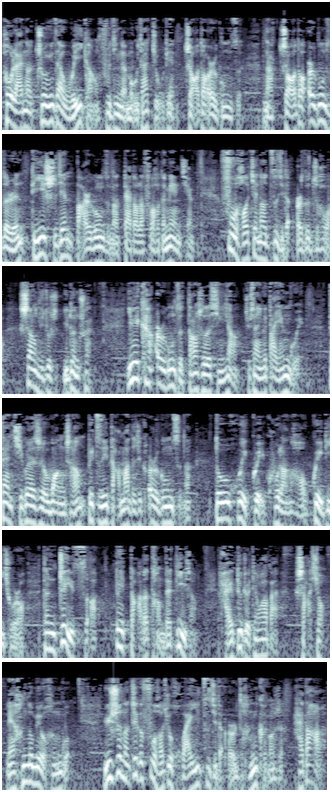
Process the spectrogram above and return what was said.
后来呢，终于在维港附近的某家酒店找到二公子。那找到二公子的人，第一时间把二公子呢带到了富豪的面前。富豪见到自己的儿子之后啊，上去就是一顿踹。因为看二公子当时的形象就像一个大烟鬼，但奇怪的是，往常被自己打骂的这个二公子呢，都会鬼哭狼嚎、跪地求饶。但这一次啊，被打的躺在地上，还对着天花板傻笑，连哼都没有哼过。于是呢，这个富豪就怀疑自己的儿子很可能是害大了，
